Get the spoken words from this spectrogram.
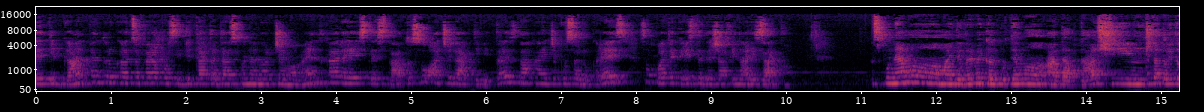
de tip GAN pentru că îți oferă posibilitatea de a spune în orice moment care este statusul acelei activități, dacă ai început să lucrezi sau poate că este deja finalizată. Spuneam uh, mai devreme că îl putem uh, adapta și, și datorită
